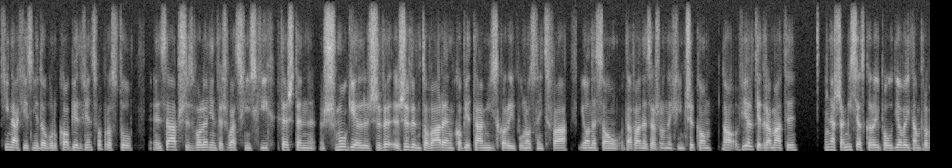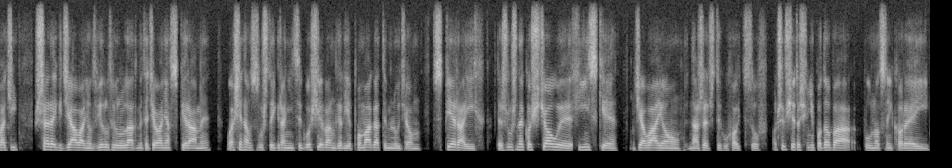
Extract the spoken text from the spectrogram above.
W Chinach jest niedobór kobiet, więc po prostu e, za przyzwoleniem też władz chińskich też ten szmugiel żywy, żywym towarem kobietami z Korei Północnej trwa i one są dawane za żony Chińczykom. No, wielkie dramaty. Nasza misja z Korei Południowej tam prowadzi szereg działań. Od wielu, wielu lat my te działania wspieramy. Właśnie tam wzdłuż tej granicy głosi Ewangelię, pomaga tym ludziom, wspiera ich. Też różne kościoły chińskie działają na rzecz tych uchodźców. Oczywiście to się nie podoba północnej Korei.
